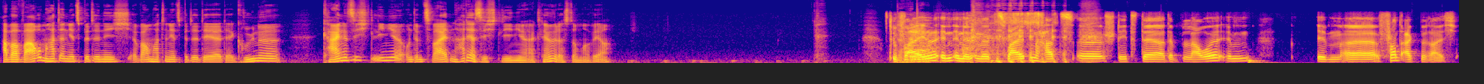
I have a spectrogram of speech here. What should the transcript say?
Aber warum hat dann jetzt bitte nicht, warum hat dann jetzt bitte der, der grüne keine Sichtlinie und im zweiten hat er Sichtlinie? Erklären wir das doch mal, wer. Weil in, in, in der zweiten hat, äh, steht der, der blaue im, im äh, Front-Arc-Bereich.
